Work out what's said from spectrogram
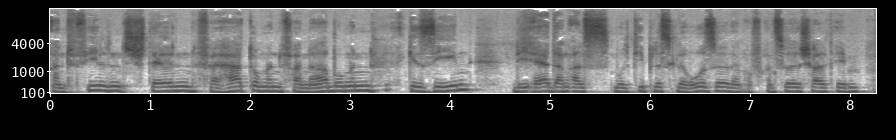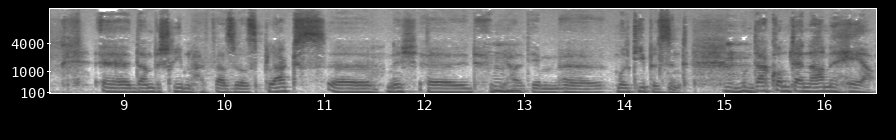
an vielen Stellen Verhärtungen, Vernarbungen gesehen, die er dann als Multiple Sklerose, dann auf Französisch halt eben, äh, dann beschrieben hat. Also das Plaques, äh, nicht, äh, die mhm. halt eben äh, multiple sind. Mhm. Und da kommt der Name her.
